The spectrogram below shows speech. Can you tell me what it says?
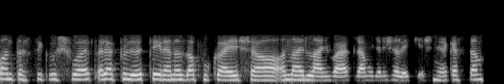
Fantasztikus volt. A repülőtéren az apuka és a, a nagy lány várt rám, ugyanis elég későn érkeztem,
